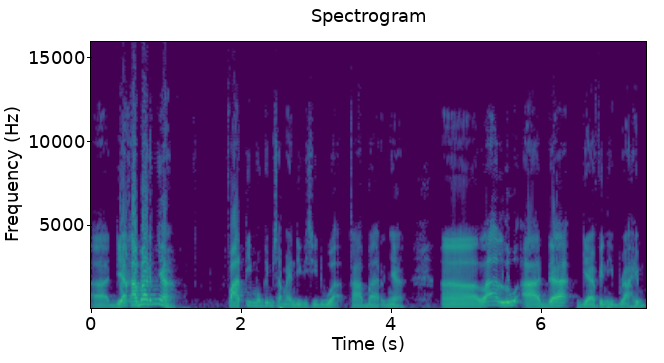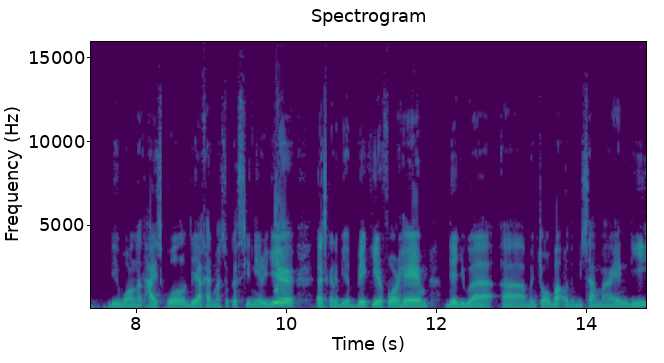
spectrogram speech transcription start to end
Uh, dia kabarnya Fatih mungkin bisa main divisi 2 kabarnya. Uh, lalu ada Gavin Ibrahim di Walnut High School. Dia akan masuk ke senior year. That's gonna be a big year for him. Dia juga uh, mencoba untuk bisa main di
